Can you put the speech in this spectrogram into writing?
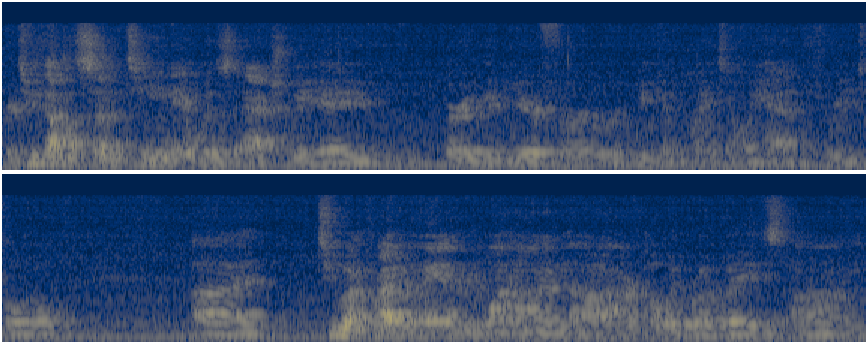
for 2017, it was actually a very good year for weed complaints, I only had three total. Uh, Two on private land and one on uh, our public roadways. Um,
